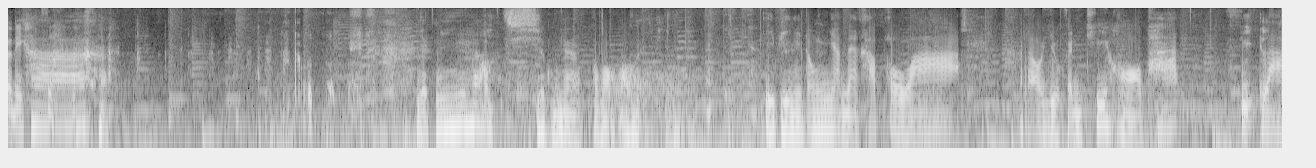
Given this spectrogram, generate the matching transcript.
สวัสดีค่ะ อย่างนี้ครับเชียบเนี่ยก็บอกว่า EP นี้ต้องเงียบนะครับ เพราะว่าเราอยู่กันที่หอพักศิลา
